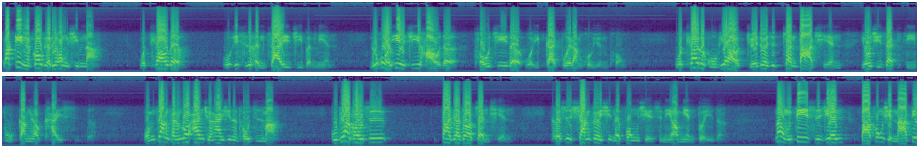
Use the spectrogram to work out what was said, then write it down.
我给你的股票你放心啦，我挑的我一直很在意基本面。如果业绩好的、投机的，我一概不会让会员碰。我挑的股票绝对是赚大钱，尤其是在底部刚要开始的。我们这样才能够安全安心的投资嘛。股票投资大家都要赚钱，可是相对性的风险是你要面对的。那我们第一时间。把风险拿掉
